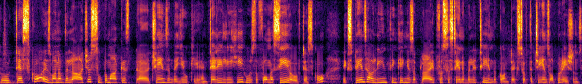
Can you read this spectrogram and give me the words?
So Tesco is one of the largest supermarket uh, chains in the UK and Terry Leahy, who is the former CEO of Tesco, explains how lean thinking is applied for sustainability in the context of the chain's operations.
